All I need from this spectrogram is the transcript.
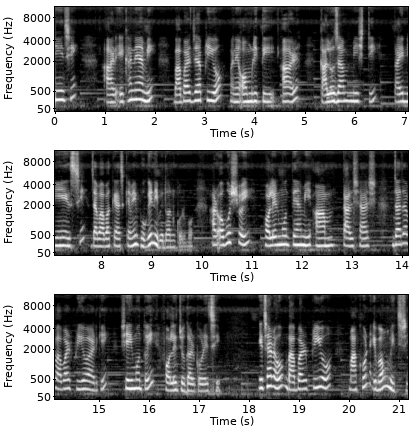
নিয়েছি, আর এখানে আমি বাবার যা প্রিয় মানে অমৃতি আর কালো জাম মিষ্টি তাই নিয়ে এসেছি, যা বাবাকে আজকে আমি ভোগে নিবেদন করব। আর অবশ্যই ফলের মধ্যে আমি আম, তালশাঁস, যা যা বাবার প্রিয় আর কি, সেই মতোই ফলের জোগাড় করেছি। এছাড়াও বাবার প্রিয় মাখন এবং মিষ্টি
